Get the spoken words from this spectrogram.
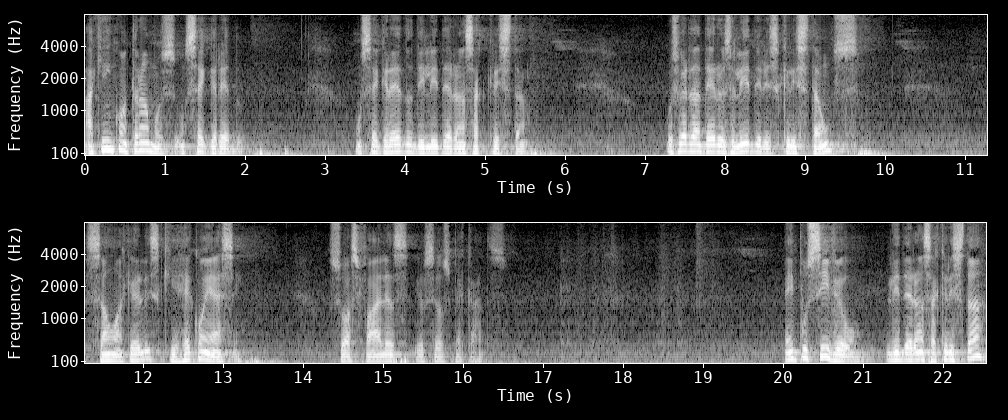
aqui encontramos um segredo, um segredo de liderança cristã. Os verdadeiros líderes cristãos são aqueles que reconhecem suas falhas e os seus pecados. É impossível liderança cristã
